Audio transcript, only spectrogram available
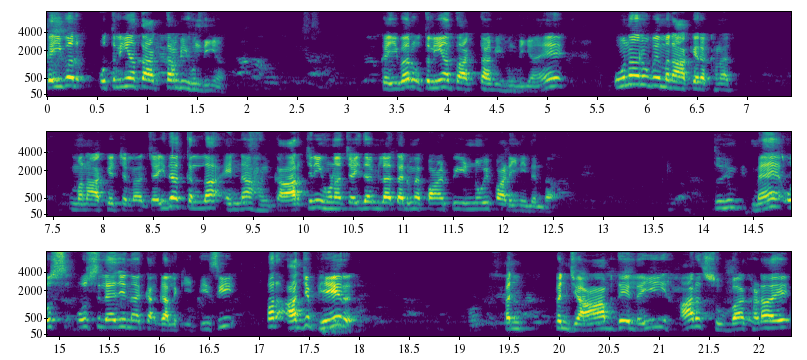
ਕਈ ਵਾਰ ਉਤਲੀਆਂ ਤਾਕਤਾਂ ਵੀ ਹੁੰਦੀਆਂ। ਕਈ ਵਾਰ ਉਤਲੀਆਂ ਤਾਕਤਾਂ ਵੀ ਹੁੰਦੀਆਂ। ਏ ਉਹਨਾਂ ਨੂੰ ਵੀ ਮਨਾ ਕੇ ਰੱਖਣਾ ਮਨਾ ਕੇ ਚੱਲਣਾ ਚਾਹੀਦਾ ਕੱਲਾ ਇੰਨਾ ਹੰਕਾਰ ਚ ਨਹੀਂ ਹੋਣਾ ਚਾਹੀਦਾ ਮਿਲਾ ਤੈਨੂੰ ਮੈਂ ਪਾਣੀ ਪੀਣ ਨੂੰ ਵੀ ਪਾਣੀ ਨਹੀਂ ਦਿੰਦਾ। ਤੁਸੀਂ, ਮੈਂ ਉਸ ਉਸ ਲਹਿਜੇ ਨਾਲ ਗੱਲ ਕੀਤੀ ਸੀ, ਪਰ ਅੱਜ ਫੇਰ ਪੰ- ਪੰਜਾਬ ਦੇ ਲਈ ਹਰ ਸੂਬਾ ਖੜਾ ਏ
